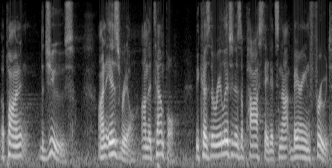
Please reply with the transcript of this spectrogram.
upon the Jews, on Israel, on the temple because the religion is apostate, it's not bearing fruit.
